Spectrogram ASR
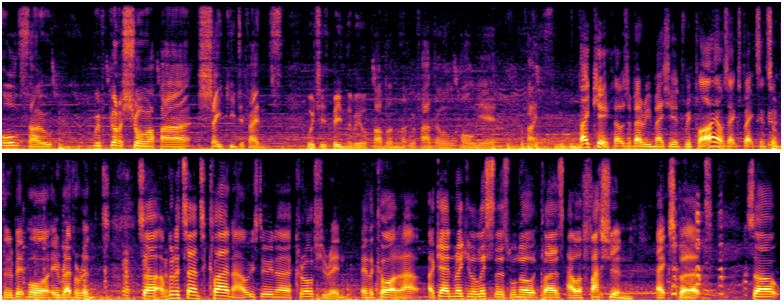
also, we've got to shore up our shaky defence, which has been the real problem that we've had all, all year. Thanks. Thank you. That was a very measured reply. I was expecting something a bit more irreverent. So I'm going to turn to Clare now, who's doing a crocheting in the corner. Now, again, regular listeners will know that Clare's our fashion expert. So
